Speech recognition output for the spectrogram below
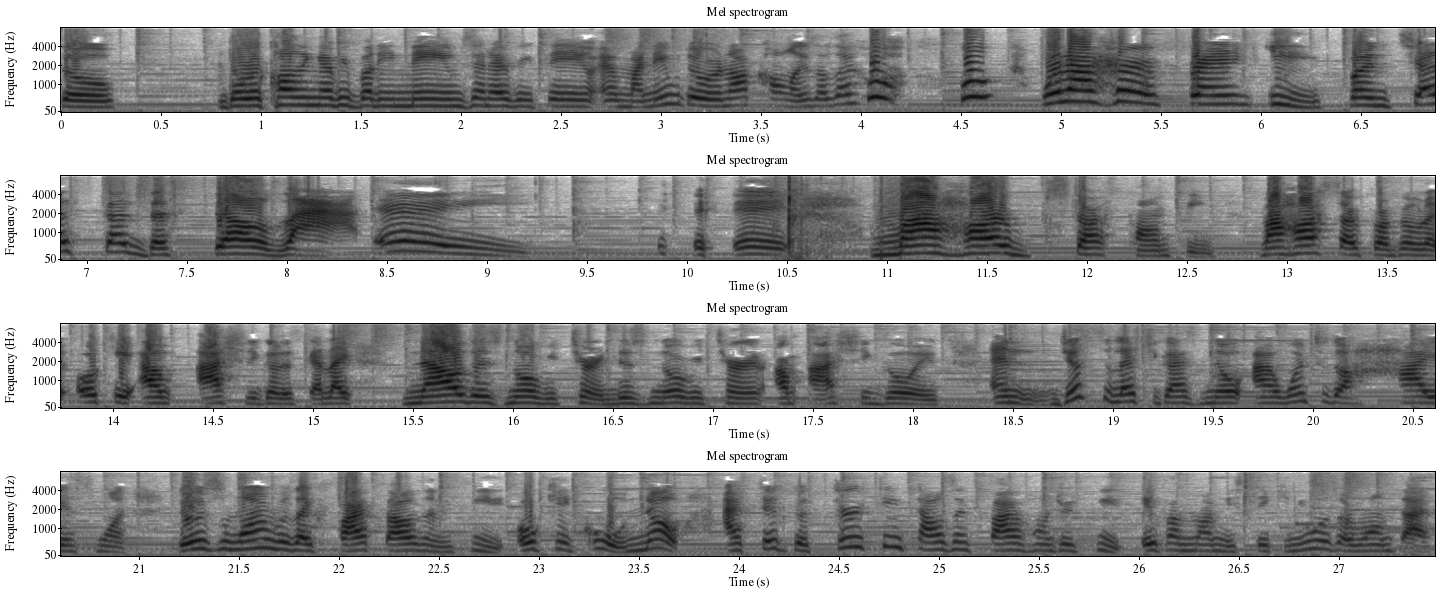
So they were calling everybody names and everything. And my name, they were not calling. So I was like, whoo. When I heard Frankie, Francesca Da Silva, hey. my heart started pumping. My heart started pumping. I'm like, okay, I'm actually gonna sky. Like now, there's no return. There's no return. I'm actually going. And just to let you guys know, I went to the highest one. There was one was like 5,000 feet. Okay, cool. No, I took the 13,500 feet, if I'm not mistaken. It was around that.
